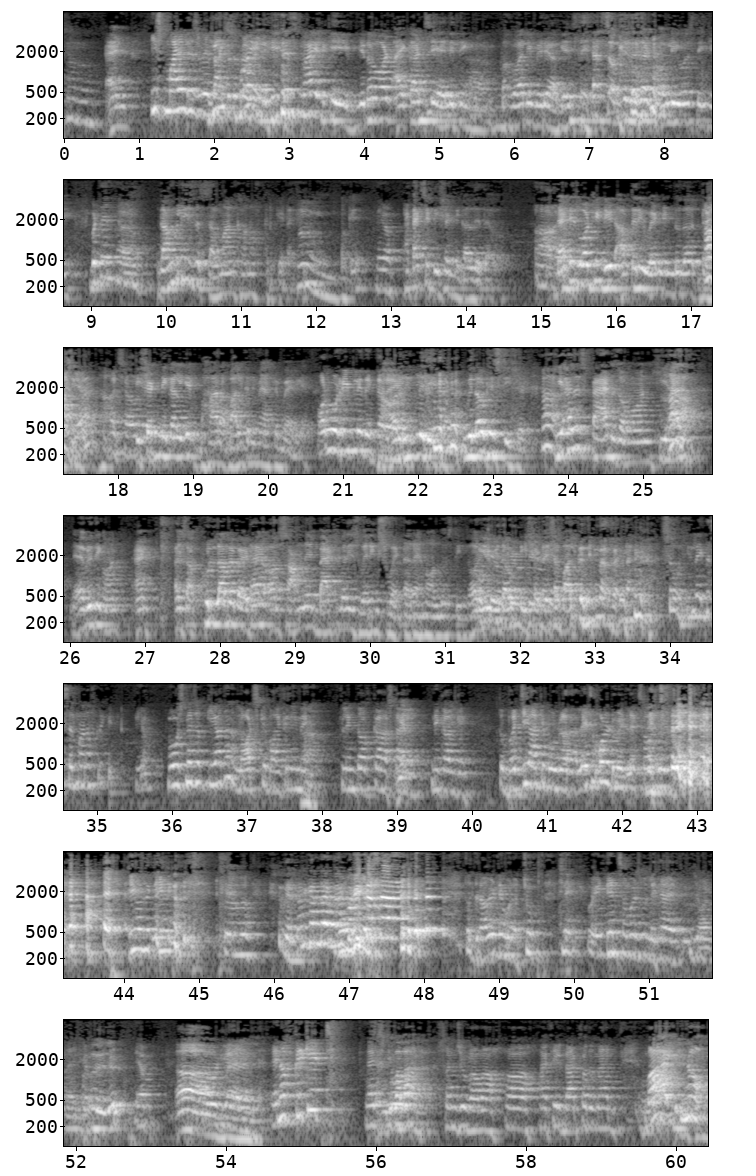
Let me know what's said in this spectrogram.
and He smiled his way he back to the smiled. Premier He League. just smiled. Ki, you know what? I can't say anything. Bhagwan hi mere against है something like that. Probably he was thinking. But then Yeah. Ganguly is the Salman Khan of cricket. I think. Hmm. Okay. Yeah. फटाक से T shirt निकाल देता है वो Ah, That is what he did after he went in to हाँ, T shirt निकाल के बाहर बालकनी में आके बैठ गया। और वो रिप्ले देखता है और रहे replay without his T shirt हाँ. He has his pads on he हाँ. हैज़ एवरीथिंग ऑन एंड ऐसा खुला पे बैठा है और सामने batsman is wearing sweater and all those things और ये विदाउट टी शर्ट ऐसा बालकनी में बैठा है। So he like the Salman of cricket वो उसने जब किया था ना लॉर्ड्स के बालकनी में हाँ. फ्लिंट ऑफ़ का स्टाइल निकाल के तो भज्जी आके बोल रहा था let's all do it let's all do it मेरे को भी करना है मेरे को भी करना है। तो द्रविड़ ने बोला चुप नहीं वो इंडियन समर्स में लिखा है जॉन राइट का. Next, Sanju Baba. Sanju Baba. Uh, I feel bad for the man. But no.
